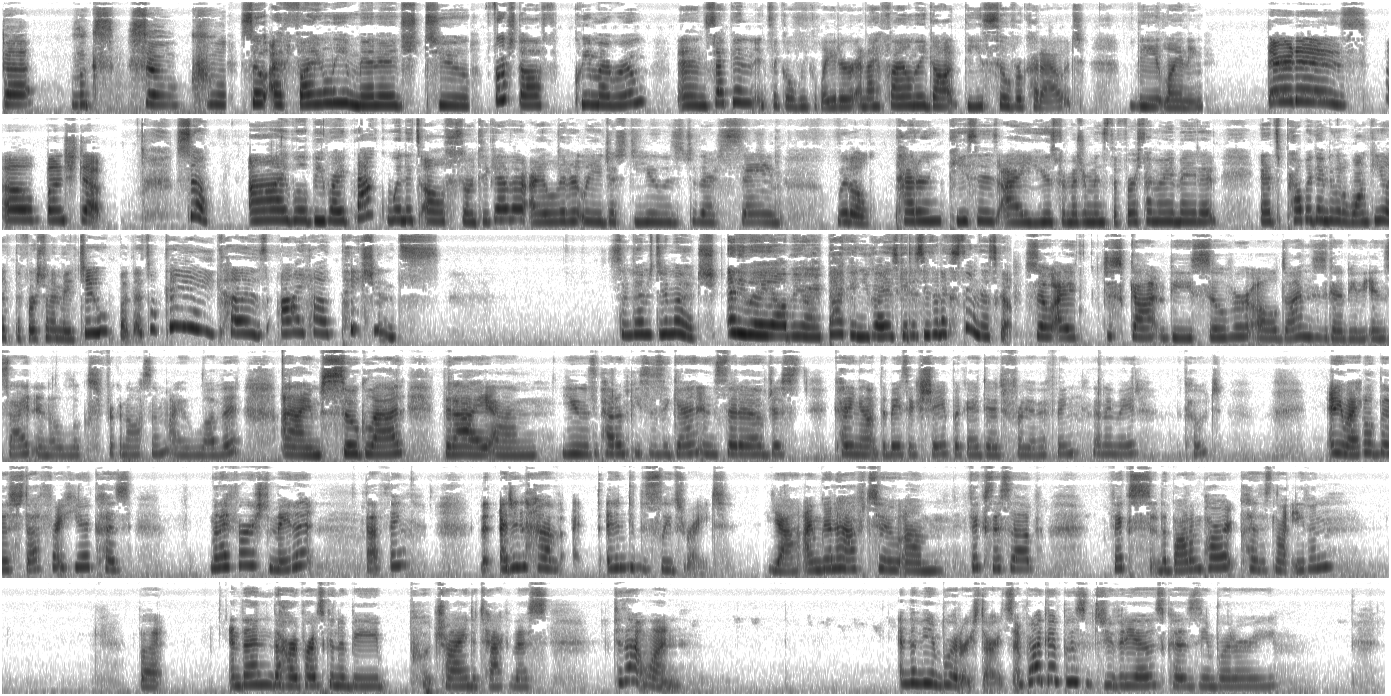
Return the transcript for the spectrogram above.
That looks so cool. So I finally managed to, first off, clean my room and second, it's like a week later and I finally got the silver cut out, the lining. There it is! All bunched up. So, I will be right back when it's all sewn together. I literally just used their same little pattern pieces I used for measurements the first time I made it. And it's probably going to be a little wonky like the first one I made too, but that's okay because I have patience. Sometimes too much. Anyway, I'll be right back and you guys get to see the next thing. Let's go. So I just got the silver all done. This is going to be the inside and it looks freaking awesome. I love it. I'm so glad that I um, used the pattern pieces again instead of just cutting out the basic shape like I did for the other thing that I made, the coat. Anyway, a little bit of stuff right here because when I first made it, that thing, that I didn't have, I didn't do the sleeves right yeah, I'm gonna have to um, fix this up, fix the bottom part because it's not even. But, and then the hard part's gonna be put, trying to tack this to that one. And then the embroidery starts. I'm probably gonna put this into two videos because the embroidery,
